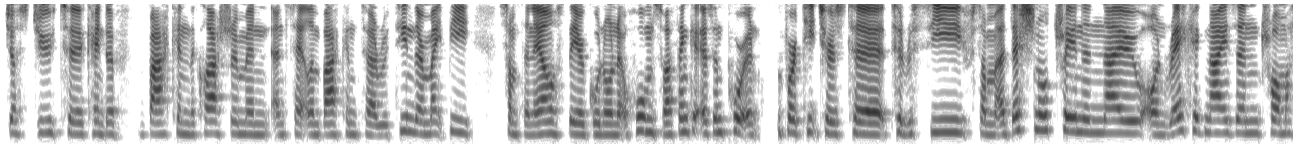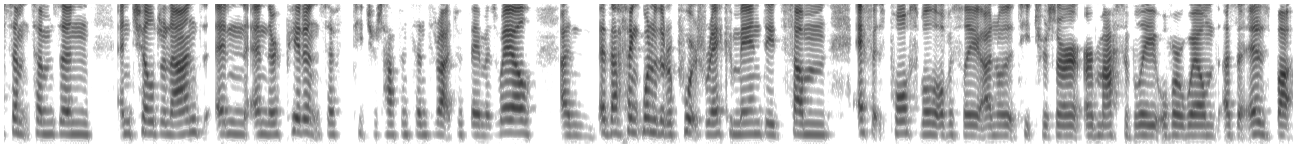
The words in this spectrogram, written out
just due to kind of back in the classroom and, and settling back into a routine. There might be something else there going on at home. So I think it is important for teachers to to receive some additional training now on recognizing trauma symptoms and in children and in, in their parents if teachers happen to interact with them as well. And I think one of the reports recommended some, if it's possible, obviously, I know that teachers are, are massively overwhelmed as it is, but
